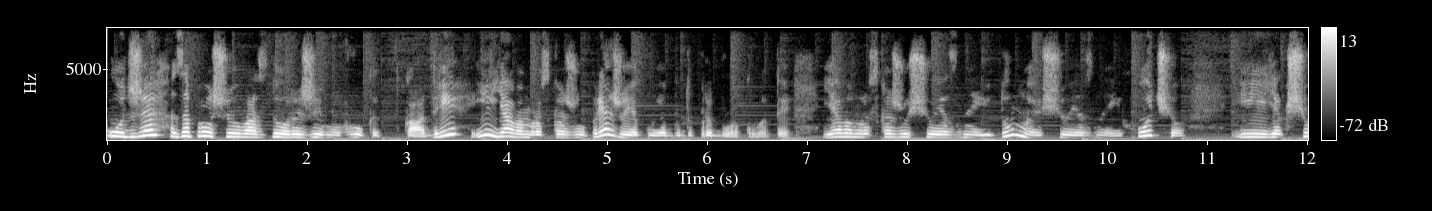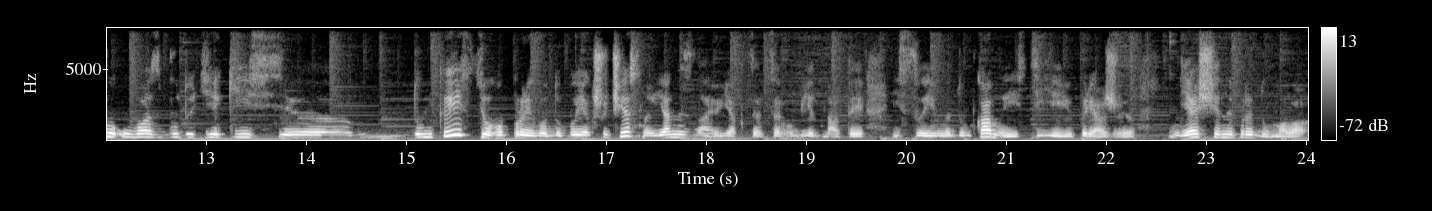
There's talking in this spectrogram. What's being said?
Отже, запрошую вас до режиму в руки в кадрі, і я вам розкажу пряжу, яку я буду приборкувати. Я вам розкажу, що я з нею думаю, що я з нею хочу. І якщо у вас будуть якісь е, думки з цього приводу, бо, якщо чесно, я не знаю, як це це об'єднати із своїми думками і з цією пряжею. Я ще не придумала.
